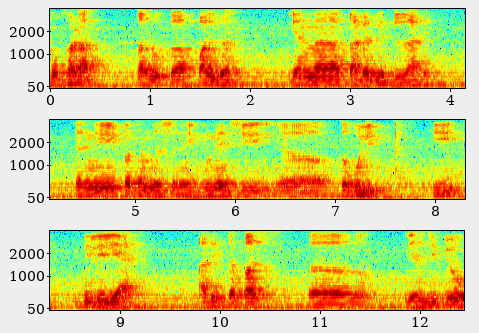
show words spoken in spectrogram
मोखाडा तालुका पालघर यांना ताब्यात घेतलेला आहे. त्यांनी प्रथमदर्शनी गुन्ह्याची कबुली ही दिलेली आहे. अधिक तपास S D P O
